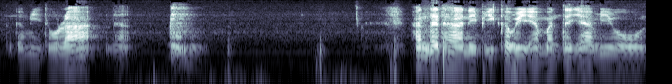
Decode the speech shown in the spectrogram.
แต่ก็มีธุระนะ หันตทานิพิกเวอมันตยามิโอน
